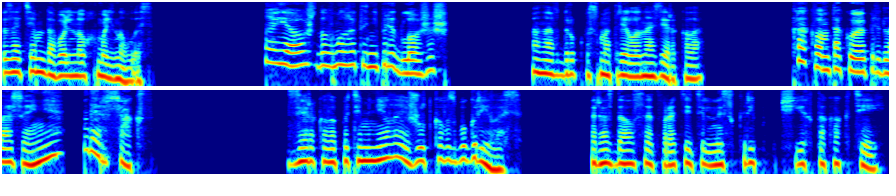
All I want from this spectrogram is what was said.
затем довольно ухмыльнулась. «А я уж думала, ты не предложишь». Она вдруг посмотрела на зеркало. «Как вам такое предложение, Дершакс?» Зеркало потемнело и жутко взбугрилось. Раздался отвратительный скрип чьих-то когтей.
